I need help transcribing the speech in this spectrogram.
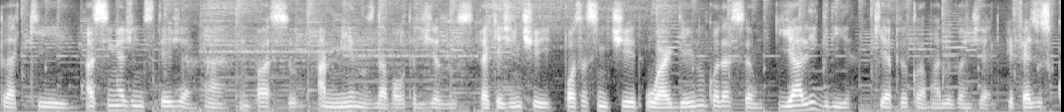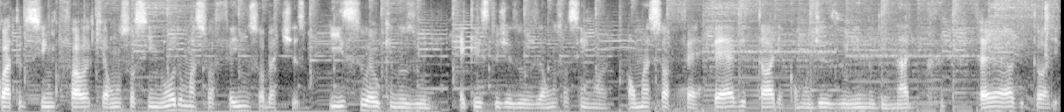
para que assim a gente esteja a um passo a menos da volta de Jesus, para que a gente possa sentir o arder no coração e a alegria que é proclamar o evangelho. Efésios 4:5 fala que há um só Senhor, uma só fé e um só batismo. Isso é o que nos une. É Cristo Jesus, há um só Senhor, há uma só fé. Fé é a vitória, como diz o hino do Inário. Fé é a vitória.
